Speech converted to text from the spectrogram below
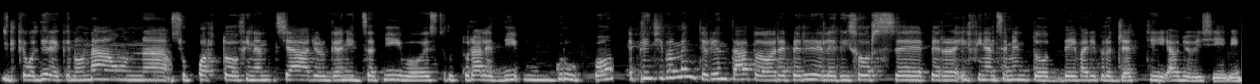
il che vuol dire che non ha un supporto finanziario, organizzativo e strutturale di un gruppo, è principalmente orientato a reperire le risorse per il finanziamento dei vari progetti audiovisivi.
